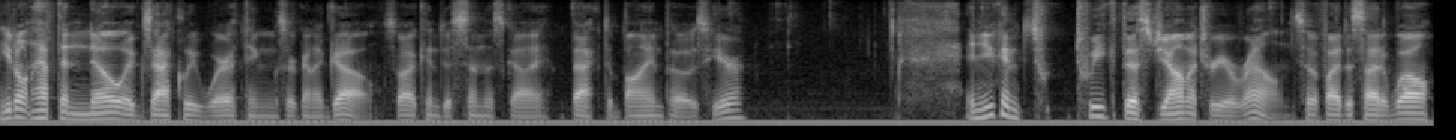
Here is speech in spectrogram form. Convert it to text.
you don't have to know exactly where things are going to go. So I can just send this guy back to bind pose here. And you can tweak this geometry around. So if I decided, well,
